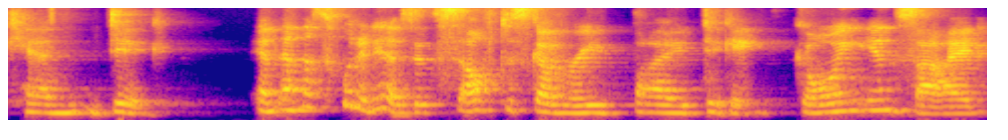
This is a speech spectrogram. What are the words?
can dig, and and that's what it is. It's self discovery by digging, going inside,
